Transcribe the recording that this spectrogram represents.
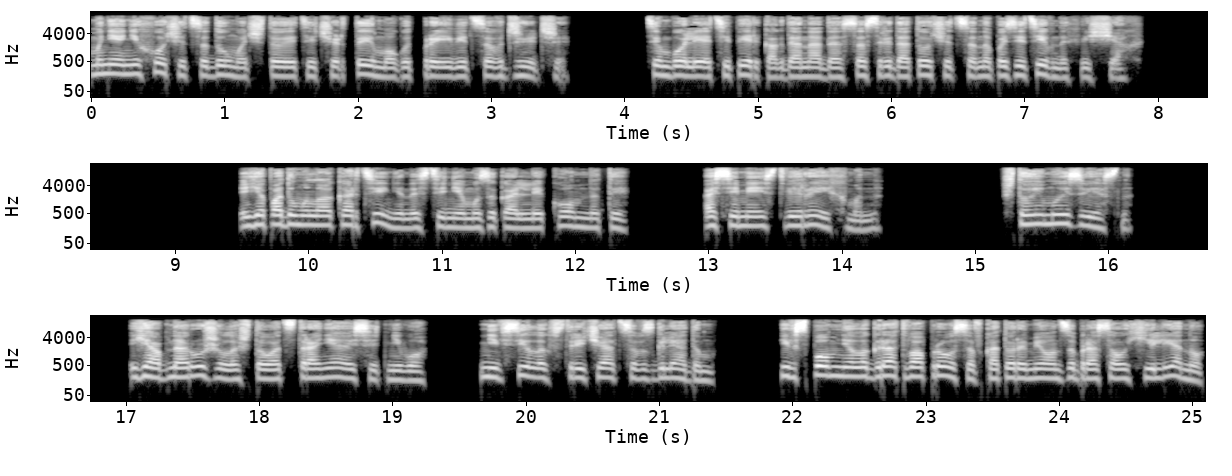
Мне не хочется думать, что эти черты могут проявиться в Джиджи. Тем более теперь, когда надо сосредоточиться на позитивных вещах. Я подумала о картине на стене музыкальной комнаты, о семействе Рейхман. Что ему известно? Я обнаружила, что отстраняюсь от него, не в силах встречаться взглядом, и вспомнила град вопросов, которыми он забросал Хелену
